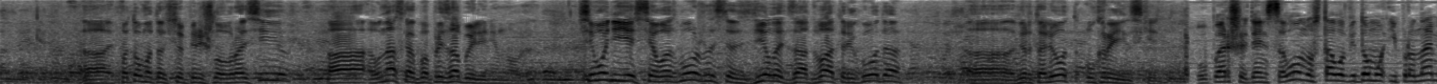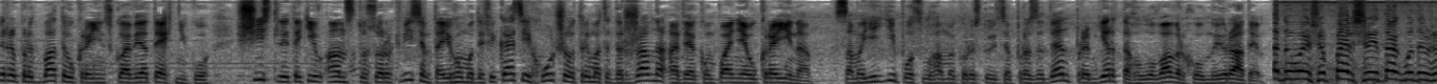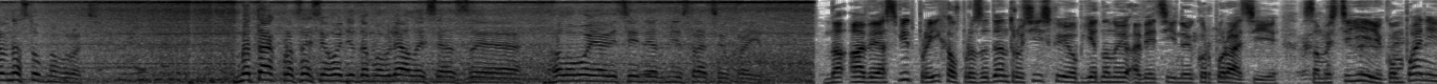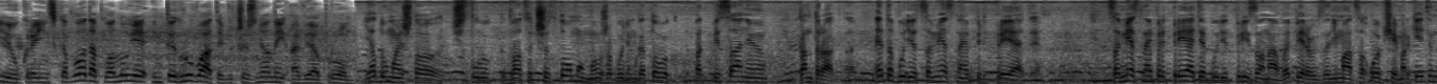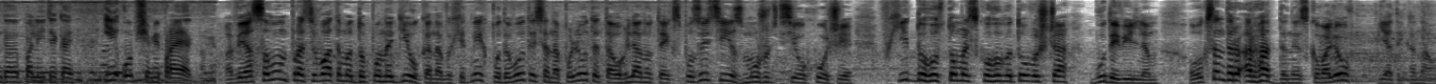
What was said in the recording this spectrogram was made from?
А, Потом это все перешло в Россию, а у нас как бы призабыли немного. Сегодня есть все возможности сделать за 2-3 года а, вертолет украинский. У перший день салону стало відомо і про наміри придбати українську авіатехніку. Шість літаків Ан-148 та його модифікацій хоче отримати державна авіакомпанія Україна. Саме її послугами користуються президент, прем'єр та голова Верховної Ради. Я думаю, що перший літак буде вже в наступному році. Ми так про це сьогодні домовлялися з е, головою авіаційної адміністрації України. На авіасвіт приїхав президент Російської об'єднаної авіаційної корпорації. Саме з цією компанією українська влада планує інтегрувати вітчизняний авіапром. Я думаю, что к числу к 26-му мы уже будем готовы к подписанию контракта. Это будет совместное предприятие. Совместное предприятие будет призвано, во-первых, заниматься общей маркетинговой политикой и общими проектами. Авіасалон працюватиме до понеділка. На вихідних подивитися на польоти та оглянути експозиції зможуть всі охочі. Вхід до Гостомельського литовища буде вільним. Олександр Аргат, Денис Ковальов, п'ятий канал.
